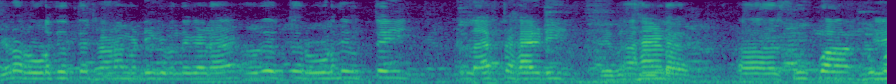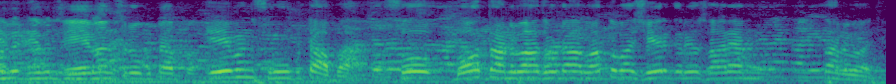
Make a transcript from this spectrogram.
ਜਿਹੜਾ ਰੋਡ ਦੇ ਉੱਤੇ ਥਾਣਾ ਮੰਡੀ ਗੋਬਿੰਦਗੜ੍ਹ ਹੈ ਉਹਦੇ ਉੱਤੇ ਰੋਡ ਦੇ ਉੱਤੇ ਹੀ ਲੈਫਟ ਹੈਂਡ ਹੀ ਹੈਂਡ ਸੂਪਾ ਏਵਨ ਸਰੂਪ ਢਾਬਾ। ਏਵਨ ਸਰੂਪ ਢਾਬਾ। ਸੋ ਬਹੁਤ ਧੰਨਵਾਦ ਤੁਹਾਡਾ। ਵੱਧ ਤੋਂ ਵੱਧ ਸ਼ੇਅਰ ਕਰਿਓ ਸਾਰਿਆਂ ਨੂੰ। ਧੰਨਵਾਦ ਜੀ।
